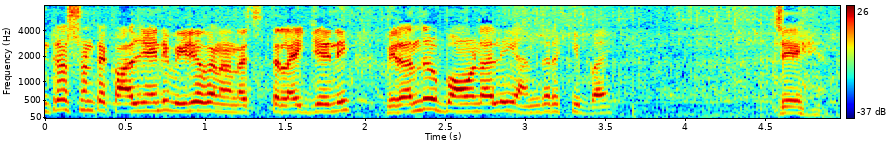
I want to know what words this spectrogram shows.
ఇంట్రెస్ట్ ఉంటే కాల్ చేయండి వీడియో కనుక నచ్చితే లైక్ చేయండి. మీరందరూ బాగుండాలి. అందరికీ బాయ్ జై హింద్.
